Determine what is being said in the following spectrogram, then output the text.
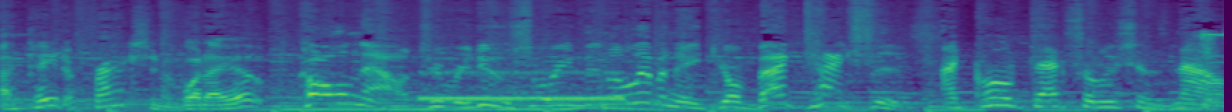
I paid a fraction of what I owed. Call now to reduce or even eliminate your back taxes. I called Tax Solutions Now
